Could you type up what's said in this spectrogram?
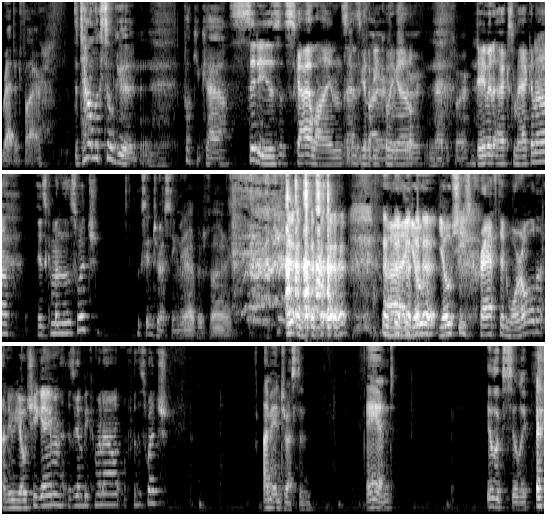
Rapid fire. The town looks so good. Fuck you, Kyle. Cities Skylines Rapid is going to be coming for out. sure. Rapid fire. Daemon X Machina is coming to the Switch. Looks interesting, man. Rapid fire. Uh, Yo- Yoshi's Crafted World, a new Yoshi game, is going to be coming out for the Switch. I'm interested. And it looks silly. It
